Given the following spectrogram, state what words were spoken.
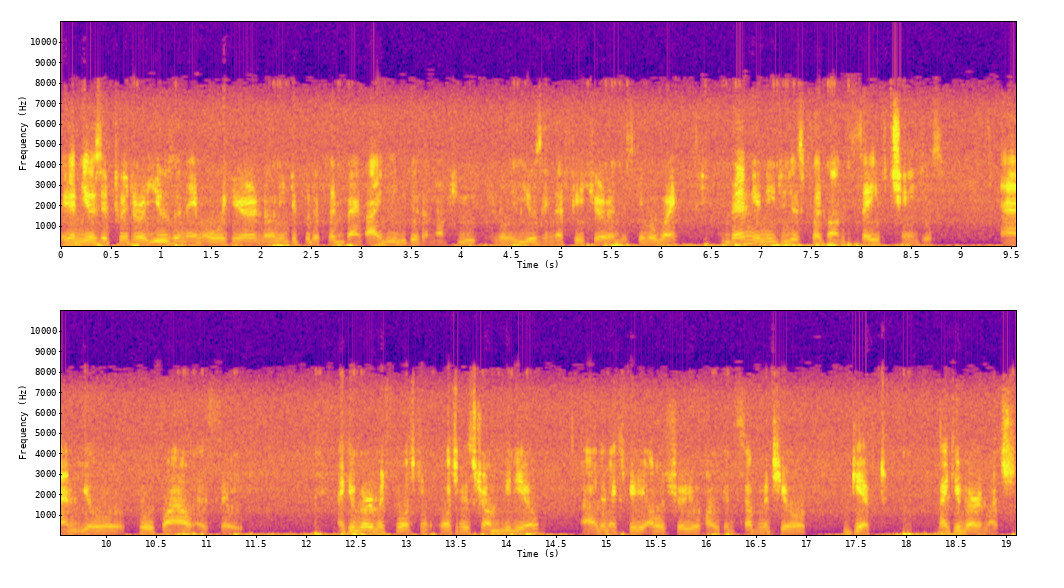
you can use your Twitter username over here. No need to put a clickbank ID because I'm not really using that feature in this giveaway. And then you need to just click on save changes and your profile is saved. Thank you very much for watching, watching this short video uh, the next video I will show you how you can submit your gift. Thank you very much.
